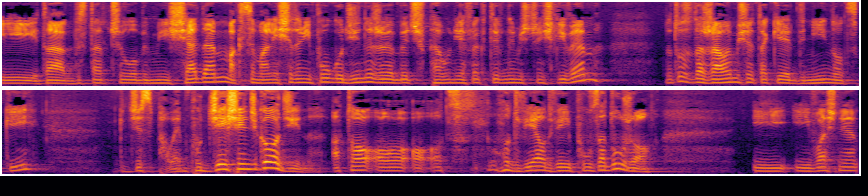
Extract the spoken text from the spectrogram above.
I tak, wystarczyłoby mi 7, maksymalnie 7,5 godziny, żeby być w pełni efektywnym i szczęśliwym. No to zdarzały mi się takie dni, nocki, gdzie spałem po 10 godzin, a to o, o, o, o 2, o 2,5 za dużo. I, I właśnie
